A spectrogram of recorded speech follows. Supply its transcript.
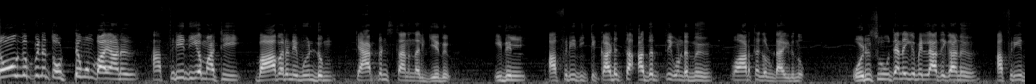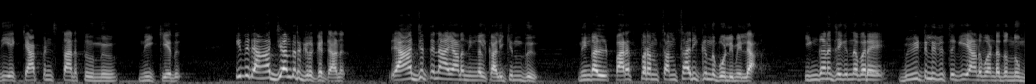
ലോകകപ്പിന് തൊട്ടു മുമ്പായാണ് അഫ്രീദിയെ മാറ്റി ബാബറിന് വീണ്ടും ക്യാപ്റ്റൻ സ്ഥാനം നൽകിയത്. ഇതിൽ അഫ്രീദിക്ക് കടുത്ത അതിർത്തി ഉണ്ടെന്ന് വാർത്തകളുണ്ടായിരുന്നു. ഒരു സൂചനയുമില്ലാതെയാണ് അഫ്രീദിയെ ക്യാപ്റ്റൻ സ്ഥാനത്ത് നിന്ന് നീക്കിയത്. ഇത് രാജ്യാന്തര ക്രിക്കറ്റാണ്. രാജ്യത്തിനായാണ് നിങ്ങൾ കളിക്കുന്നത് നിങ്ങൾ പരസ്പരം സംസാരിക്കുന്ന പോലുമില്ല. ഇങ്ങനെ ചെയ്യുന്നവരെ വീട്ടിലിരുത്തുകയാണ് വേണ്ടതെന്നും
